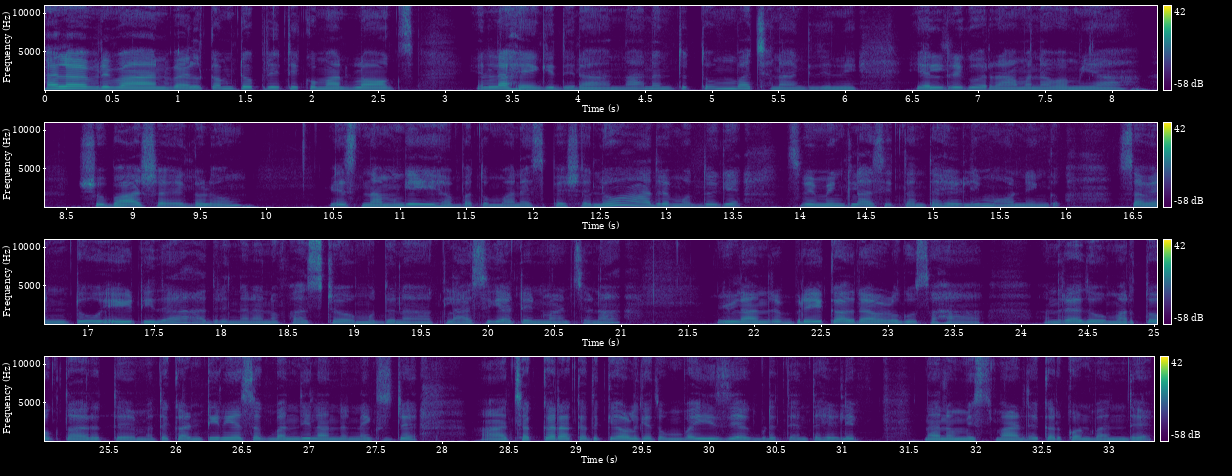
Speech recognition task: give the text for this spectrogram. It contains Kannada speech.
Hello everyone welcome to Preethi Kumar blogs ಎಲ್ಲ ಹೇಗಿದ್ದೀರಾ? ನಾನಂತೂ ತುಂಬ ಚೆನ್ನಾಗಿದ್ದೀನಿ. ಎಲ್ರಿಗೂ ರಾಮನವಮಿಯ ಶುಭಾಶಯಗಳು. ಎಸ್, ನಮಗೆ ಈ ಹಬ್ಬ ತುಂಬಾ ಸ್ಪೆಷಲ್ಲು. ಆದರೆ ಮೊದಲಿಗೆ ಸ್ವಿಮ್ಮಿಂಗ್ ಕ್ಲಾಸ್ ಇತ್ತಂತ ಹೇಳಿ ಮಾರ್ನಿಂಗ್ ಸೆವೆನ್ ಟು ಏಯ್ಟ್ ಇದೆ. ಅದರಿಂದ ನಾನು ಫಸ್ಟ್ ಮುದ್ದನ ಕ್ಲಾಸಿಗೆ ಅಟೆಂಡ್ ಮಾಡಿಸೋಣ. ಇಲ್ಲಾಂದರೆ ಬ್ರೇಕ್ ಆದರೆ ಅವಳಿಗೂ ಸಹ, ಅಂದರೆ ಅದು ಮರ್ತೋಗ್ತಾ ಇರುತ್ತೆ. ಮತ್ತು ಕಂಟಿನ್ಯೂಸ್ ಆಗಿ ಬಂದಿಲ್ಲ ಅಂದರೆ ನೆಕ್ಸ್ಟ್ ಡೇ ಚಕ್ಕರ್ ಹಾಕೋದಕ್ಕೆ ಅವಳಿಗೆ ತುಂಬ ಈಸಿ ಆಗಿಬಿಡುತ್ತೆ ಅಂತ ಹೇಳಿ ನಾನು ಮಿಸ್ ಮಾಡಿದೆ, ಕರ್ಕೊಂಡು ಬಂದೆ.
